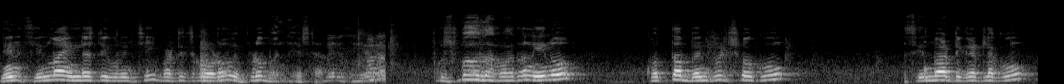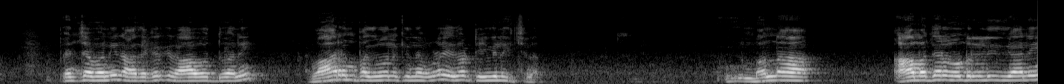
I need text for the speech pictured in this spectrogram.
నేను సినిమా ఇండస్ట్రీ గురించి పట్టించుకోవడం ఎప్పుడూ బంద్ చేశాను పుష్ప తర్వాత నేను కొత్త బెనిఫిట్ షోకు సినిమా టికెట్లకు పెంచమని నా దగ్గరికి రావద్దు అని వారం పది రోజుల కింద కూడా ఏదో టీవీలో ఇచ్చిన. మొన్న ఆ మధ్యలో రెండు రిలీజ్ కానీ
